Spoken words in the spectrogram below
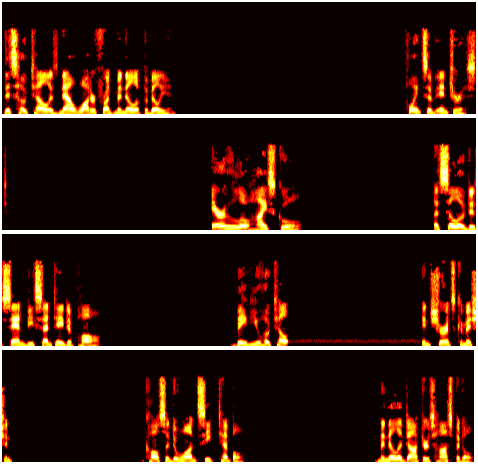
This hotel is now Waterfront Manila Pavilion. Points of interest Araullo High School. Asilo de San Vicente de Paul. Bayview Hotel. Insurance Commission. Khalsa Dewan Sikh Temple. Manila Doctors Hospital.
